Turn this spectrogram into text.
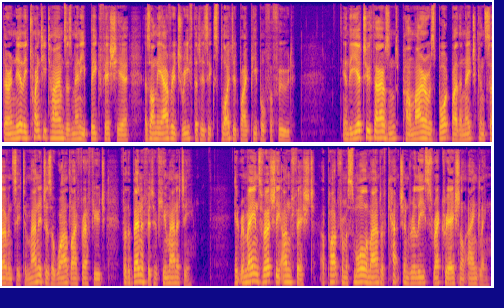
there are nearly 20 times as many big fish here as on the average reef that is exploited by people for food. In the year 2000, Palmyra was bought by the Nature Conservancy to manage as a wildlife refuge for the benefit of humanity. It remains virtually unfished, apart from a small amount of catch and release recreational angling.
